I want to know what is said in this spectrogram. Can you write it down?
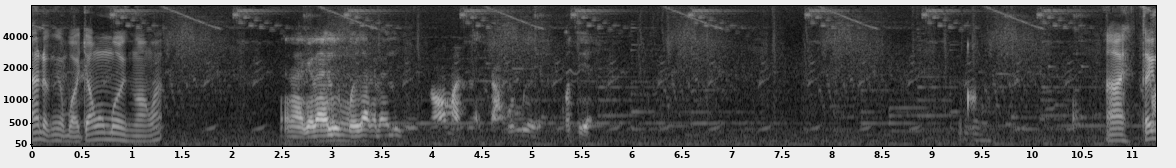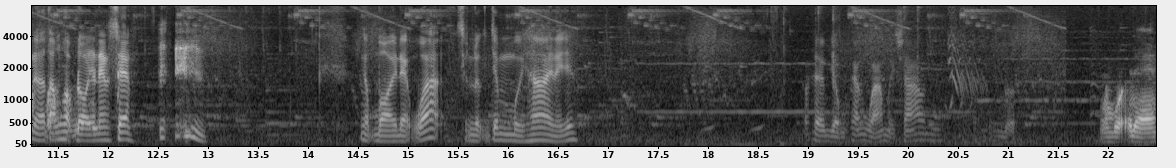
à, được bò chó 40 ngon quá. Cái này cái đai lưng mới ra cái đai lưng nó mà lại trọng 40 không có tiền. Rồi tí nữa tổng hợp đồ cho anh em xem. Ngọc bòi đẹp quá sinh lực 112 này chứ thêm dòng kháng quả 16 nữa. Cũng được. Ngọc bội đẹp.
